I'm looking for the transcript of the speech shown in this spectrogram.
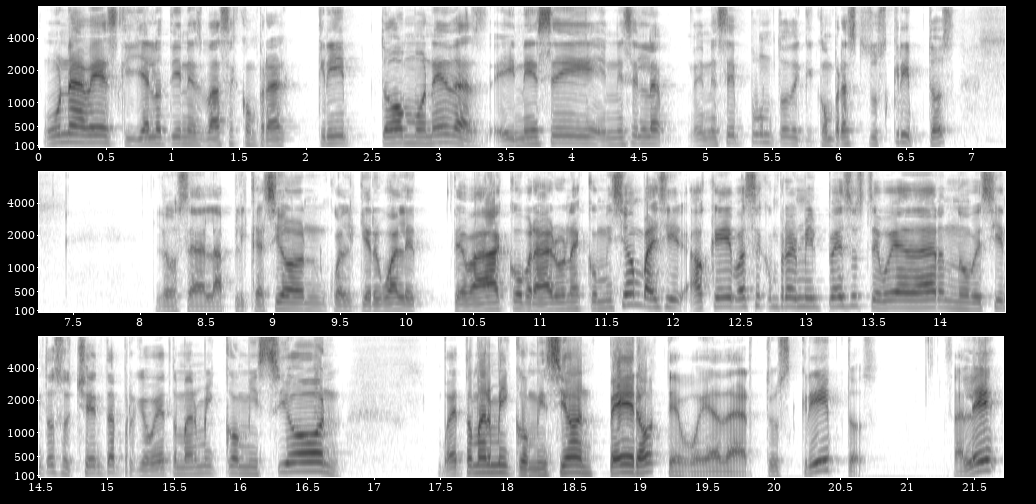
Una vez que ya lo tienes, vas a comprar criptomonedas. En ese, en ese, en ese punto de que compras tus criptos, o sea, la aplicación, cualquier wallet, te va a cobrar una comisión. Va a decir, ok, vas a comprar mil pesos, te voy a dar 980 porque voy a tomar mi comisión. Voy a tomar mi comisión, pero te voy a dar tus criptos. ¿Sale?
